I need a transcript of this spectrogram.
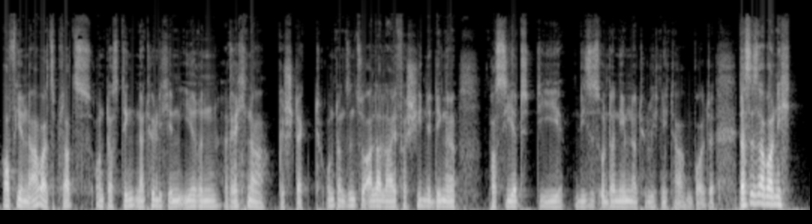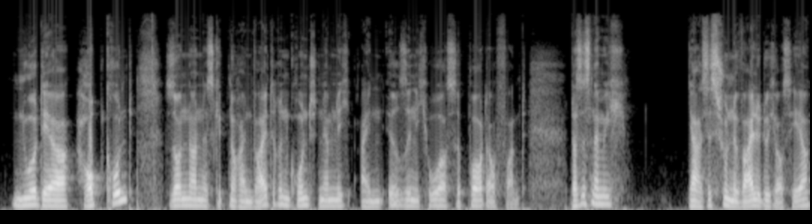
auf ihren Arbeitsplatz und das Ding natürlich in ihren Rechner gesteckt. Und dann sind so allerlei verschiedene Dinge passiert, die dieses Unternehmen natürlich nicht haben wollte. Das ist aber nicht nur der Hauptgrund, sondern es gibt noch einen weiteren Grund, nämlich ein irrsinnig hoher Supportaufwand. Das ist nämlich, ja, es ist schon eine Weile durchaus her,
